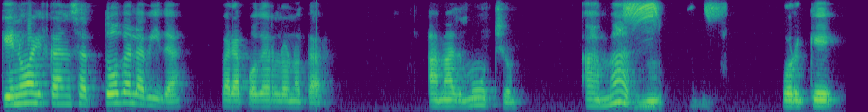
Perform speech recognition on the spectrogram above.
que no alcanza toda la vida para poderlo notar. amad mucho, amad porque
